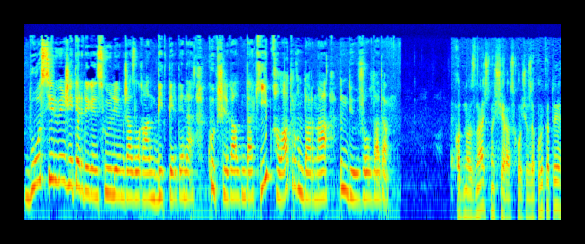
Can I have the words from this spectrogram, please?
бос серуен жетер деген сөйлем жазылған бетпердені көпшілік алдында киіп қала тұрғындарына үндеу жолдады. Однозначно ще раз хочу закликати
